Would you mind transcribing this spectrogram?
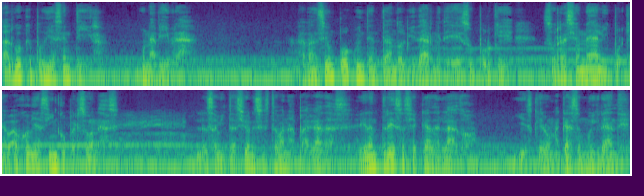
algo que podía sentir una vibra. Avancé un poco intentando olvidarme de eso porque soy racional y porque abajo había cinco personas. Las habitaciones estaban apagadas, eran tres hacia cada lado, y es que era una casa muy grande.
